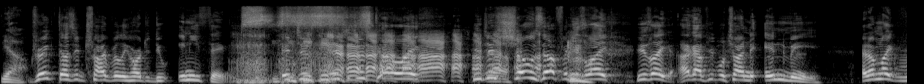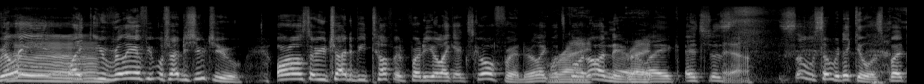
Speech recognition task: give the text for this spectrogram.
yeah. Drake doesn't try really hard to do anything. It just it's just kind of like he just shows up and he's like he's like I got people trying to end me. And I'm like, really? like, you really have people trying to shoot you? Or else are you trying to be tough in front of your like ex girlfriend? Or like, what's Right, going on there? right. Like, it's just Yeah. so so ridiculous. But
